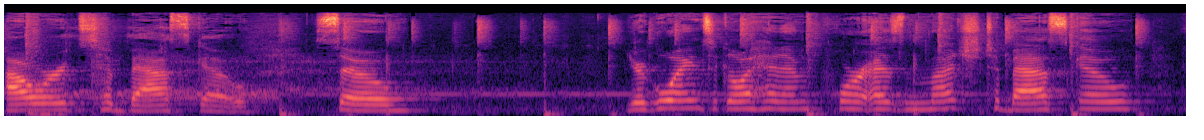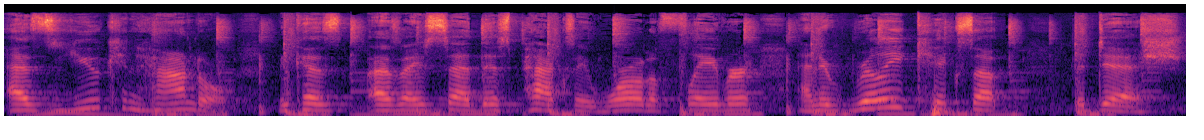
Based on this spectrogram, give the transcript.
our Tabasco. So you're going to go ahead and pour as much Tabasco as you can handle because as I said, this packs a world of flavor and it really kicks up the dish.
